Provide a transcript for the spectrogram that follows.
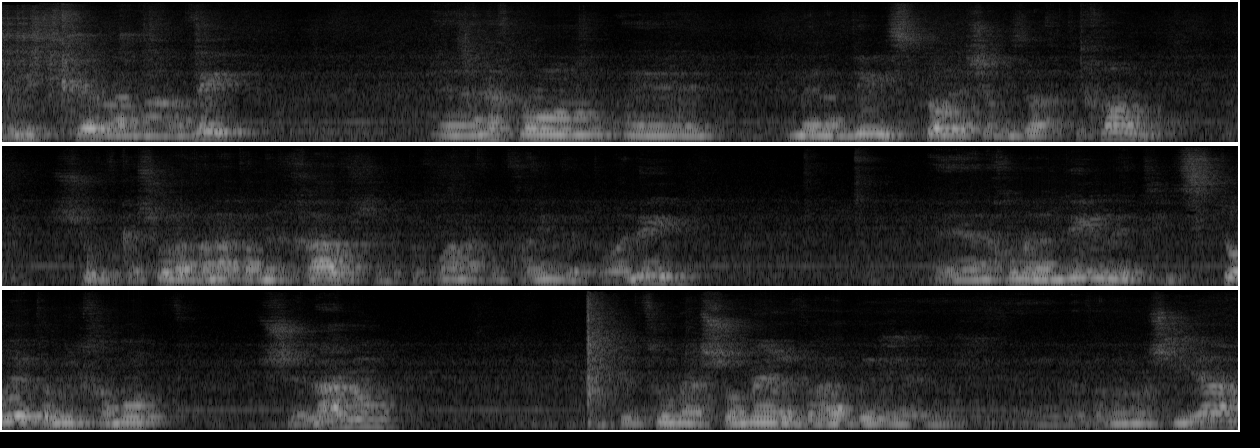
זה מתקרב למערבית. אנחנו מלמדים היסטוריה של המזרח התיכון, שוב, קשור להבנת המרחב שבתוכו אנחנו חיים ופועלים. אנחנו מלמדים את היסטוריית המלחמות שלנו, תרצו מהשומר ועד לבנון השנייה.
